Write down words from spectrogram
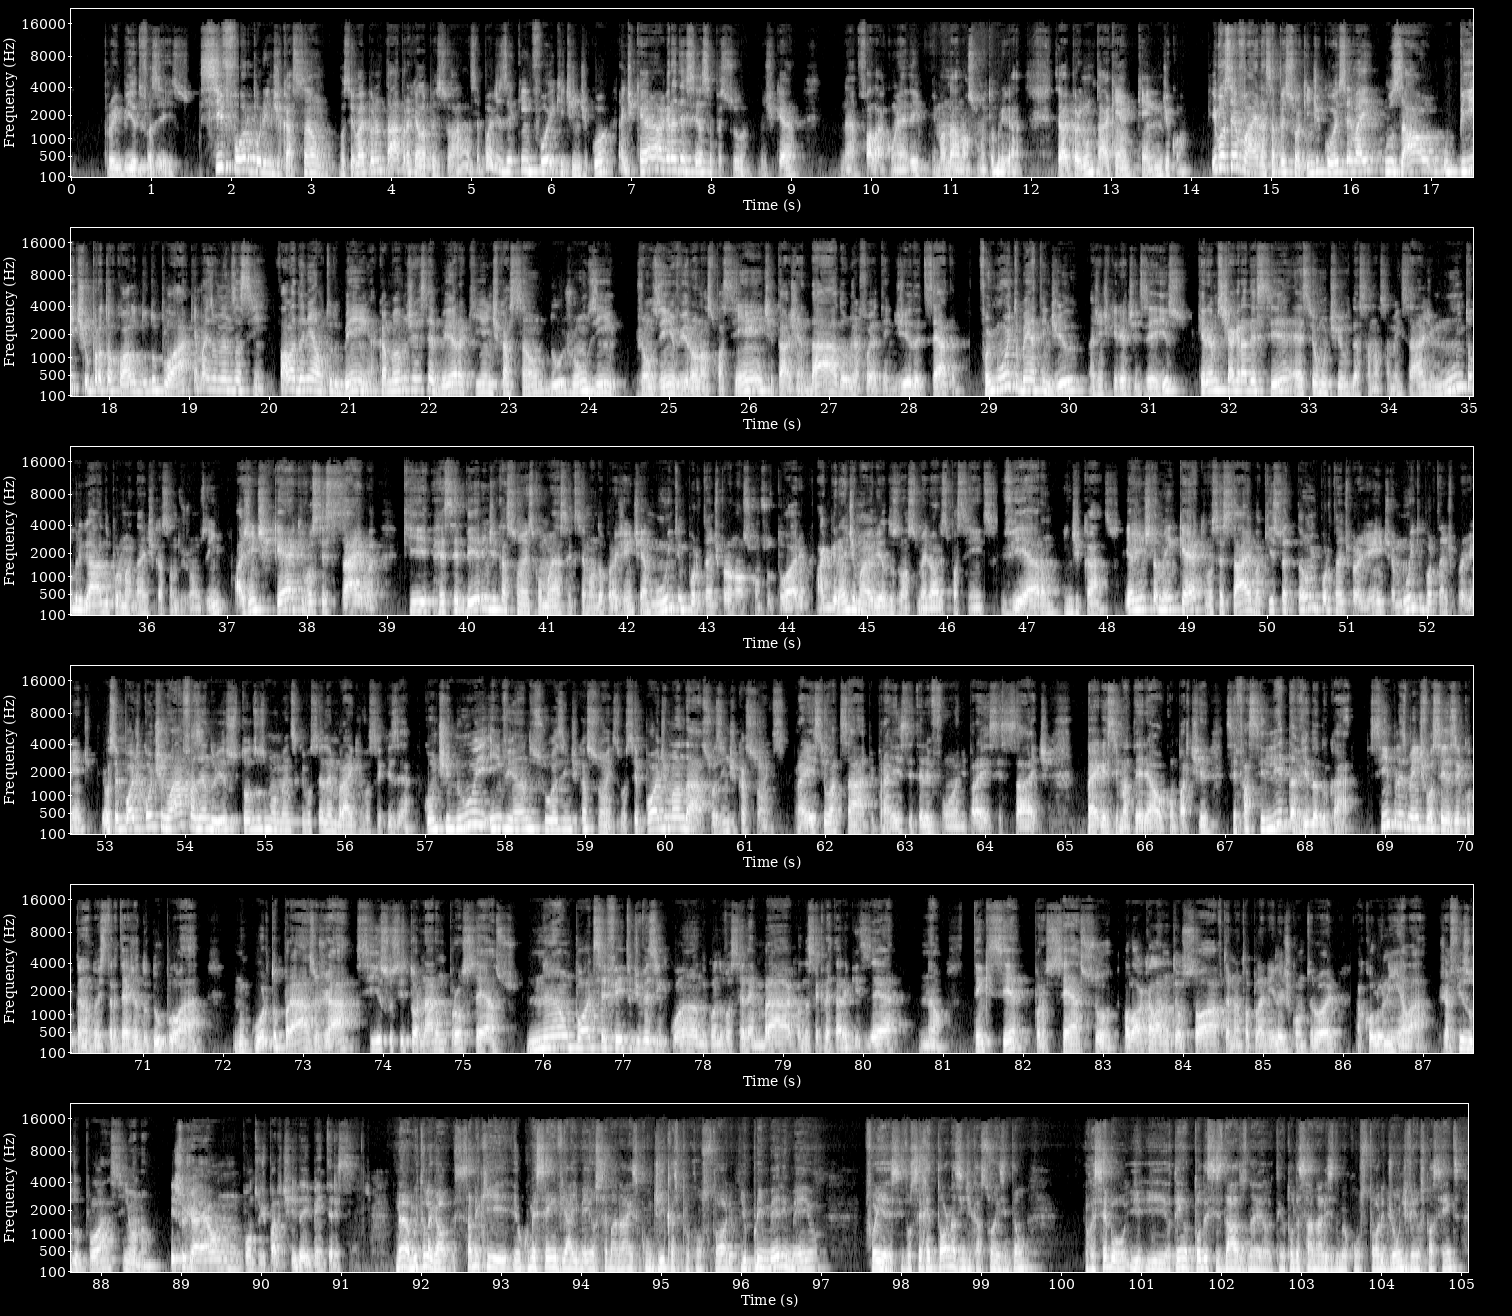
proibido fazer isso. Se for por indicação, você vai perguntar para aquela pessoa: ah, você pode dizer quem foi que te indicou? A gente quer agradecer essa pessoa, a gente quer né, falar com ele e mandar nosso muito obrigado. Você vai perguntar quem é quem indicou. E você vai nessa pessoa que indicou e você vai usar o, o pitch, o protocolo do duplo A, que é mais ou menos assim. Fala, Daniel, tudo bem? Acabamos de receber aqui a indicação do Joãozinho. Joãozinho virou nosso paciente, está agendado, ou já foi atendido, etc foi muito bem atendido, a gente queria te dizer isso. Queremos te agradecer, esse é o motivo dessa nossa mensagem. Muito obrigado por mandar a indicação do Joãozinho. A gente quer que você saiba que receber indicações como essa que você mandou para a gente é muito importante para o nosso consultório. A grande maioria dos nossos melhores pacientes vieram indicados. E a gente também quer que você saiba que isso é tão importante para a gente, é muito importante para a gente, e você pode continuar fazendo isso todos os momentos que você lembrar e que você quiser. Continue enviando suas indicações. Você pode mandar suas indicações para esse WhatsApp, para esse telefone, para esse site. Pega esse material, compartilha. Você facilita a vida do cara. Simplesmente você executando a estratégia do duplo A, no curto prazo já, se isso se tornar um processo, não pode ser feito de vez em quando, quando você lembrar, quando a secretária quiser, não. Tem que ser processo. Coloca lá no teu software, na tua planilha de controle, a coluninha lá. Já fiz o duplo A, sim ou não? Isso já é um ponto de partida aí bem interessante. Não, é muito legal. Você sabe que eu comecei a enviar e-mails semanais com dicas para o consultório e o primeiro e-mail foi esse. Você retorna as indicações, então eu recebo e, e, eu tenho todos esses dados, né? Eu tenho toda essa análise do meu consultório de onde vêm os pacientes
